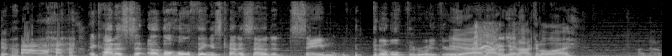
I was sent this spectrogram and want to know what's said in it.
It kind of uh, the whole thing is kind of sounded same the whole through through. Yeah, not, you're not gonna lie. I know.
